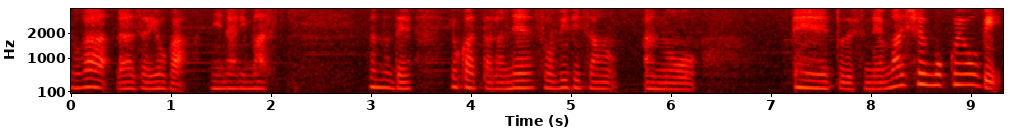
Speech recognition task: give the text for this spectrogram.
のがラージャヨガになります。なのでよかったらねそうビビさんあのえー、っとですね毎週木曜日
